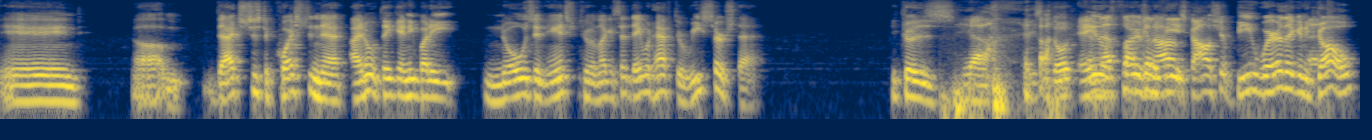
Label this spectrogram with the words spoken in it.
and um, that's just a question that I don't think anybody knows an answer to. And like I said, they would have to research that because yeah, those, a those players are not be, on scholarship. B where they're going to go.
